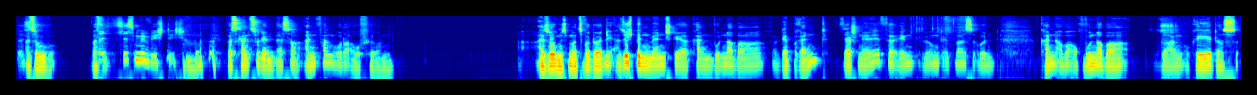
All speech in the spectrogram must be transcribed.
Das, Also, was, das ist mir wichtig. was kannst du denn besser? Anfangen oder aufhören? Also, um es mal zu verdeutlichen. Also, ich bin ein Mensch, der kann wunderbar, der brennt sehr schnell für irgend, irgendetwas und kann aber auch wunderbar sagen, okay, das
